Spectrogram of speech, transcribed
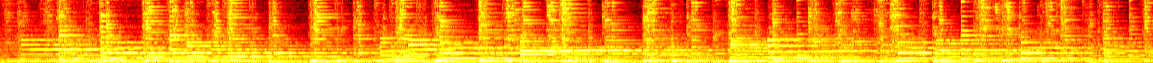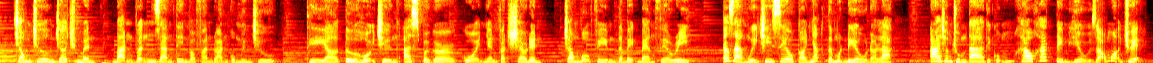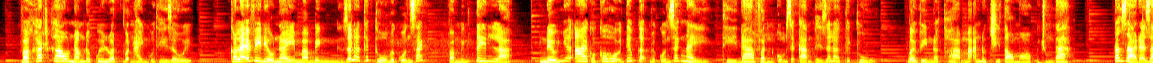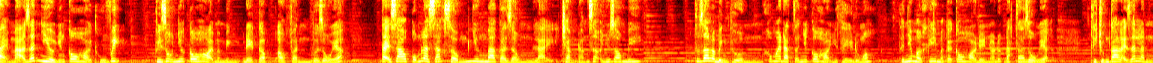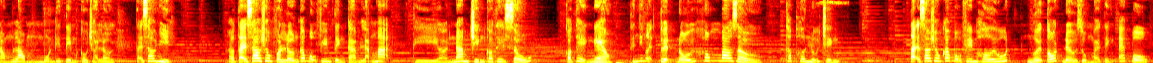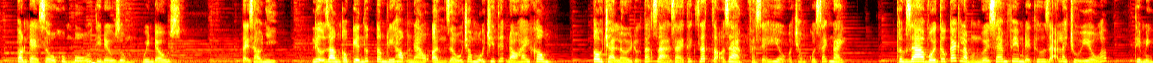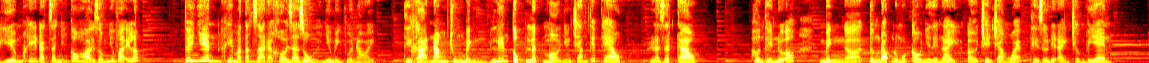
Chương Judgment, bạn vẫn dám tin vào phán đoán của mình chứ? Thì uh, từ hội chứng Asperger của nhân vật Sheldon trong bộ phim The Big Bang Theory Tác giả Ngụy Chi Siêu có nhắc tới một điều đó là ai trong chúng ta thì cũng khao khát tìm hiểu rõ mọi chuyện và khát khao nắm được quy luật vận hành của thế giới. Có lẽ vì điều này mà mình rất là thích thú với cuốn sách và mình tin là nếu như ai có cơ hội tiếp cận với cuốn sách này thì đa phần cũng sẽ cảm thấy rất là thích thú bởi vì nó thỏa mãn được trí tò mò của chúng ta. Tác giả đã giải mã rất nhiều những câu hỏi thú vị. Ví dụ như câu hỏi mà mình đề cập ở phần vừa rồi á. Tại sao cũng là xác sống nhưng ma cà rồng lại chẳng đáng sợ như zombie? thực ra là bình thường không ai đặt ra những câu hỏi như thế đúng không thế nhưng mà khi mà cái câu hỏi đấy nó được đặt ra rồi ạ thì chúng ta lại rất là nóng lòng muốn đi tìm câu trả lời tại sao nhỉ à, tại sao trong phần lớn các bộ phim tình cảm lãng mạn thì ờ, nam chính có thể xấu có thể nghèo thế nhưng lại tuyệt đối không bao giờ thấp hơn nữ chính tại sao trong các bộ phim hollywood người tốt đều dùng máy tính apple còn kẻ xấu khủng bố thì đều dùng windows tại sao nhỉ liệu rằng có kiến thức tâm lý học nào ẩn giấu trong mỗi chi tiết đó hay không Câu trả lời được tác giả giải thích rất rõ ràng và dễ hiểu ở trong cuốn sách này. Thực ra với tư cách là một người xem phim để thư giãn là chủ yếu á, thì mình hiếm khi đặt ra những câu hỏi giống như vậy lắm. Tuy nhiên, khi mà tác giả đã khơi ra rồi như mình vừa nói, thì khả năng chúng mình liên tục lật mở những trang tiếp theo là rất cao. Hơn thế nữa, mình uh, từng đọc được một câu như thế này ở trên trang web thế giới điện ảnh.vn.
